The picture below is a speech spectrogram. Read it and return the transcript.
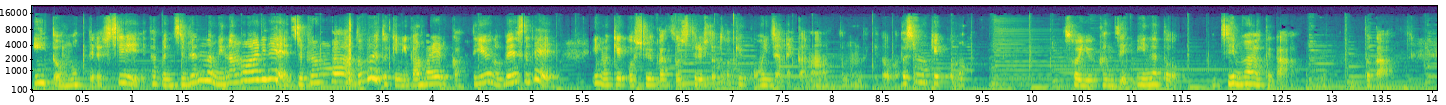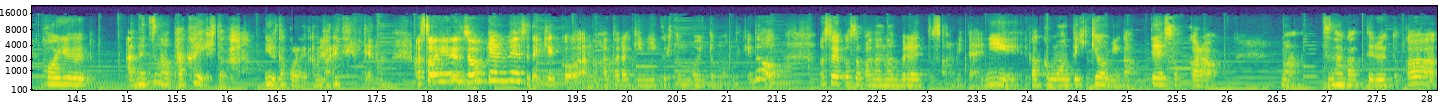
いいと思ってるし多分自分の身の回りで自分がどういう時に頑張れるかっていうのをベースで今結構就活をしてる人とか結構多いんじゃないかなと思うんだけど私も結構そういう感じ。みんなとチームワークがとかこういうあ熱の高い人がいるところで頑張れてみたいな、まあ、そういう条件ベースで結構あの働きに行く人も多いと思うんだけど、まあ、それこそバナナブレッドさんみたいに学問的興味があってそこからまあ、つながってるとか、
